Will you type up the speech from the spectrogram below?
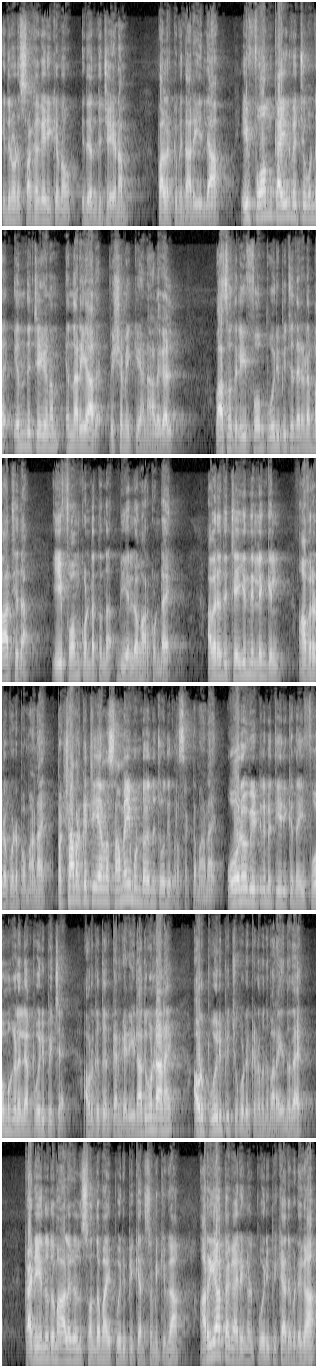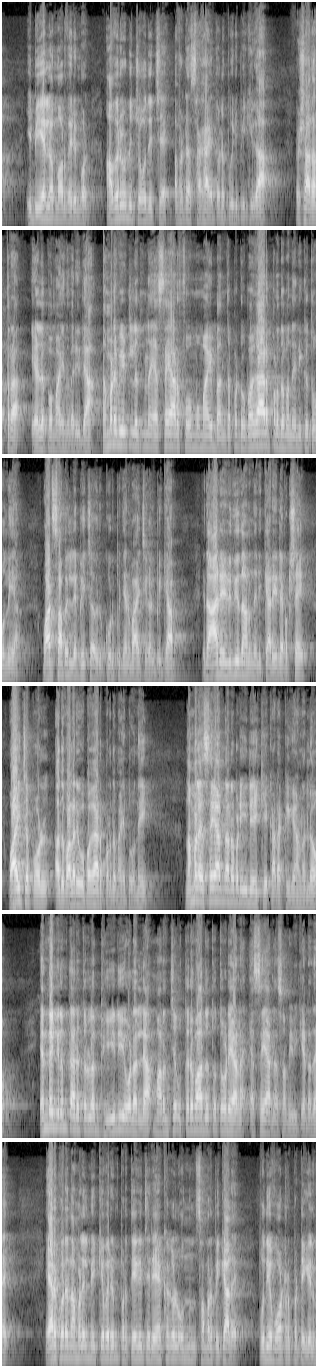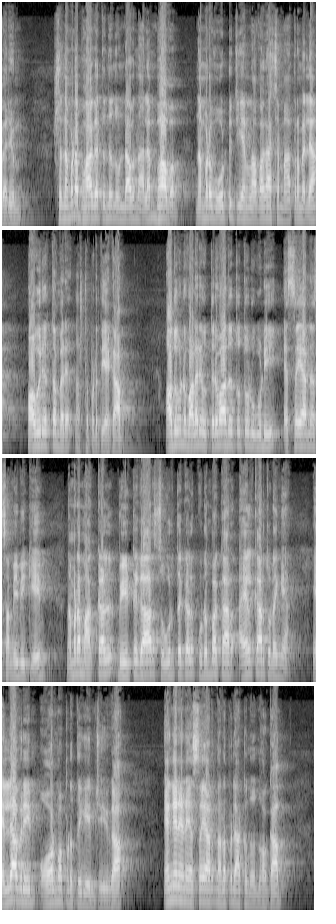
ഇതിനോട് സഹകരിക്കണോ? ഇത് എന്ത് ചെയ്യണം? പലർക്കും ഇതറിയില്ല. ഈ ഫോം കയ്യിൽ വെച്ചുകൊണ്ട് എന്ത് ചെയ്യണം എന്നറിയാതെ വിഷമിക്കുകയാണ് ആളുകൾ. വാസ്തവത്തിൽ ഈ ഫോം പൂരിപ്പിച്ചു ബാധ്യത ഈ ഫോം കൊണ്ടെത്തുന്ന ബി എൽ ഒമാർക്കുണ്ട് അവരത് ചെയ്യുന്നില്ലെങ്കിൽ അവരുടെ കുഴപ്പമാണ്. പക്ഷെ അവർക്ക് ചെയ്യാനുള്ള സമയമുണ്ടോ എന്ന ചോദ്യം പ്രസക്തമാണ്. ഓരോ വീട്ടിലും എത്തിയിരിക്കുന്ന ഈ ഫോമുകളെല്ലാം പൂരിപ്പിച്ച് അവർക്ക് തീർക്കാൻ കഴിയില്ല. അതുകൊണ്ടാണ് അവർ പൂരിപ്പിച്ചു കൊടുക്കണമെന്ന് പറയുന്നത്. കഴിയുന്നതും ആളുകൾ സ്വന്തമായി പൂരിപ്പിക്കാൻ ശ്രമിക്കുക. അറിയാത്ത കാര്യങ്ങൾ പൂരിപ്പിക്കാതെ വിടുക. ഈ ബി എൽ വരുമ്പോൾ അവരോട് ചോദിച്ച് അവരുടെ സഹായത്തോടെ പൂരിപ്പിക്കുക. പക്ഷെ അതത്ര എളുപ്പമായി എന്ന് വരില്ല. നമ്മുടെ വീട്ടിലെത്തുന്ന എസ് ഐ ആർ ഫോമുമായി ബന്ധപ്പെട്ട് ഉപകാരപ്രദമെന്ന് എനിക്ക് തോന്നിയ വാട്സാപ്പിൽ ലഭിച്ച ഒരു കുറിപ്പ് ഞാൻ വായിച്ച് കേൾപ്പിക്കാം. ഇത് ആരെഴുതിയതാണെന്ന് എനിക്കറിയില്ല. പക്ഷേ വായിച്ചപ്പോൾ അത് വളരെ ഉപകാരപ്രദമായി തോന്നി. നമ്മൾ എസ് ഐ ആർ നടപടിയിലേക്ക് കടക്കുകയാണല്ലോ. എന്തെങ്കിലും തരത്തിലുള്ള ഭീതിയോടല്ല മറിച്ച് ഉത്തരവാദിത്വത്തോടെയാണ് എസ് ഐ ആറിനെ സമീപിക്കേണ്ടത്. ഏറെക്കുറെ നമ്മളിൽ മിക്കവരും പ്രത്യേകിച്ച് രേഖകൾ ഒന്നും സമർപ്പിക്കാതെ പുതിയ വോട്ടർ പട്ടികയിൽ വരും. പക്ഷെ നമ്മുടെ ഭാഗത്തു നിന്നുണ്ടാവുന്ന അലംഭാവം നമ്മുടെ വോട്ട് ചെയ്യാനുള്ള അവകാശം മാത്രമല്ല പൗരത്വം വരെ നഷ്ടപ്പെടുത്തിയേക്കാം. അതുകൊണ്ട് വളരെ കൂടി എസ് ഐ ആറിനെ സമീപിക്കുകയും നമ്മുടെ മക്കൾ വീട്ടുകാർ സുഹൃത്തുക്കൾ കുടുംബക്കാർ അയൽക്കാർ തുടങ്ങിയ എല്ലാവരെയും ഓർമ്മപ്പെടുത്തുകയും ചെയ്യുക. എങ്ങനെയാണ് എസ് ഐ ആർ നടപ്പിലാക്കുന്നത് നോക്കാം.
